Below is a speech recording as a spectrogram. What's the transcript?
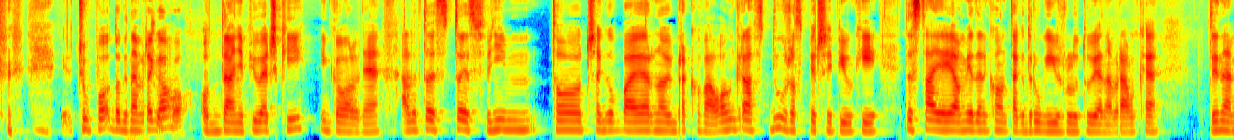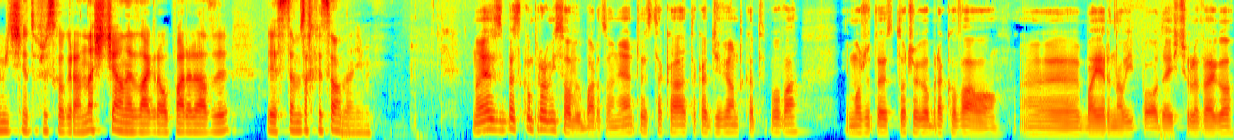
Czupo do Gnabrego, oddanie piłeczki i gol, nie? Ale to jest, to jest w nim to, czego Bayernowi brakowało. On gra dużo z pierwszej piłki, dostaje ją jeden kontakt, drugi już lutuje na bramkę. Dynamicznie to wszystko gra. Na ścianę zagrał parę razy. Jestem zachwycony nim. No jest bezkompromisowy bardzo, nie? To jest taka, taka dziewiątka typowa i może to jest to, czego brakowało yy, Bayernowi po odejściu lewego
